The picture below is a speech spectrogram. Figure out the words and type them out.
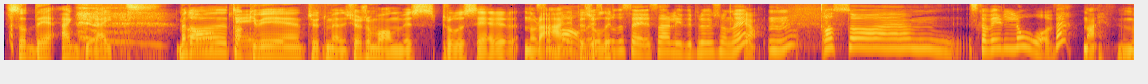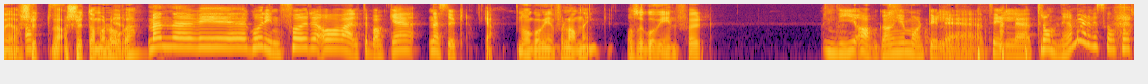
Så det er greit. Men da okay. takker vi Tut Mediekjør, som vanligvis produserer når det Som er vanligvis episoder. produseres av Lyder Produksjoner. Ja. Mm. Og så um, skal vi love. Nei, vi har, slutt, vi har slutta med å love. Men eh, vi går inn for å være tilbake neste uke. Ja. Nå går vi inn for landing, og så går vi inn for Ny avgang i morgen tidlig til Trondheim, er det vi skal til.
